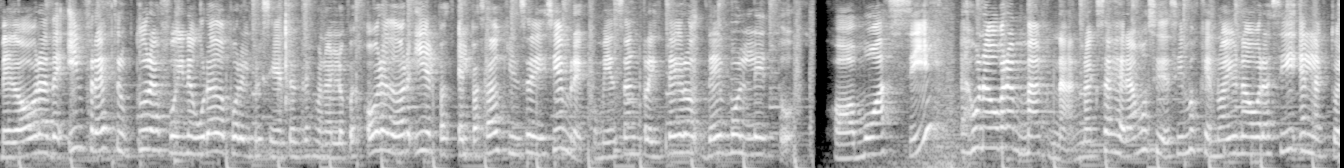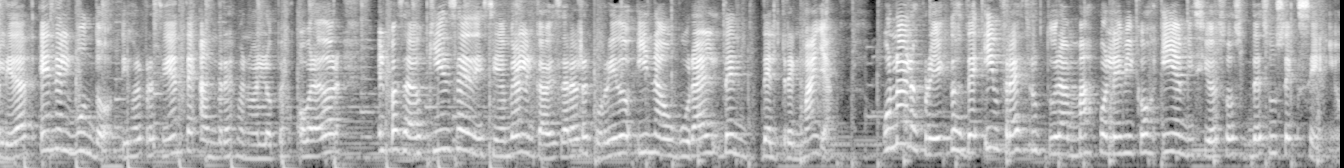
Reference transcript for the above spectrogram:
Mega obra de infraestructura fue inaugurado por el presidente Andrés Manuel López Obrador y el, el pasado 15 de diciembre comienzan reintegro de boletos. ¿Cómo así? Es una obra magna, no exageramos si decimos que no hay una obra así en la actualidad en el mundo, dijo el presidente Andrés Manuel López Obrador el pasado 15 de diciembre al encabezar el recorrido inaugural del Tren Maya uno de los proyectos de infraestructura más polémicos y ambiciosos de su sexenio.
